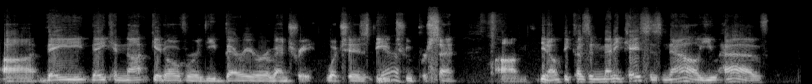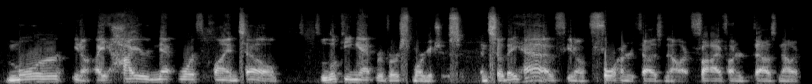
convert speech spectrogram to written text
Uh, they they cannot get over the barrier of entry, which is the Yeah. two percent. Um, you know, because in many cases now you have more, you know, a higher net worth clientele looking at reverse mortgages, and so they have, you know, four hundred thousand dollar, five hundred thousand dollar,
